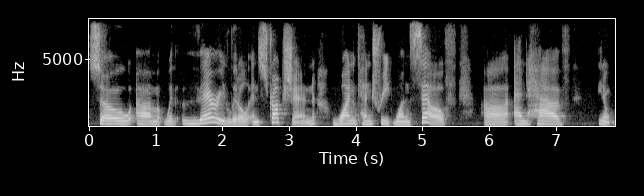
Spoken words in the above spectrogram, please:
So, um, with very little instruction, one can treat oneself uh, and have you know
